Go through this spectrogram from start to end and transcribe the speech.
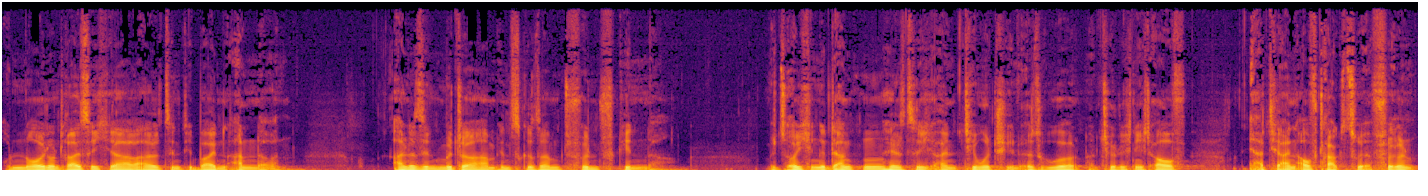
und 39 Jahre alt sind die beiden anderen. Alle sind Mütter, haben insgesamt fünf Kinder. Mit solchen Gedanken hält sich ein Timucin Özgur natürlich nicht auf. Er hat ja einen Auftrag zu erfüllen.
